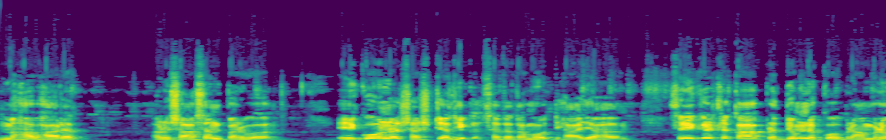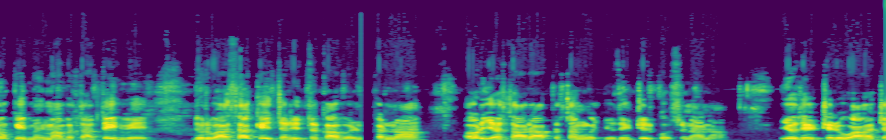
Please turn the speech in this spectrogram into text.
महाभारत अनुशासन पर्व एकोन षष्ट्यधिक शतमोध्याय श्री कृष्ण का प्रद्युम्न को ब्राह्मणों की महिमा बताते हुए दुर्वासा के चरित्र का वर्णन करना और यह सारा प्रसंग युधिष्ठिर को सुनाना। युधिष्ठिर्वाच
